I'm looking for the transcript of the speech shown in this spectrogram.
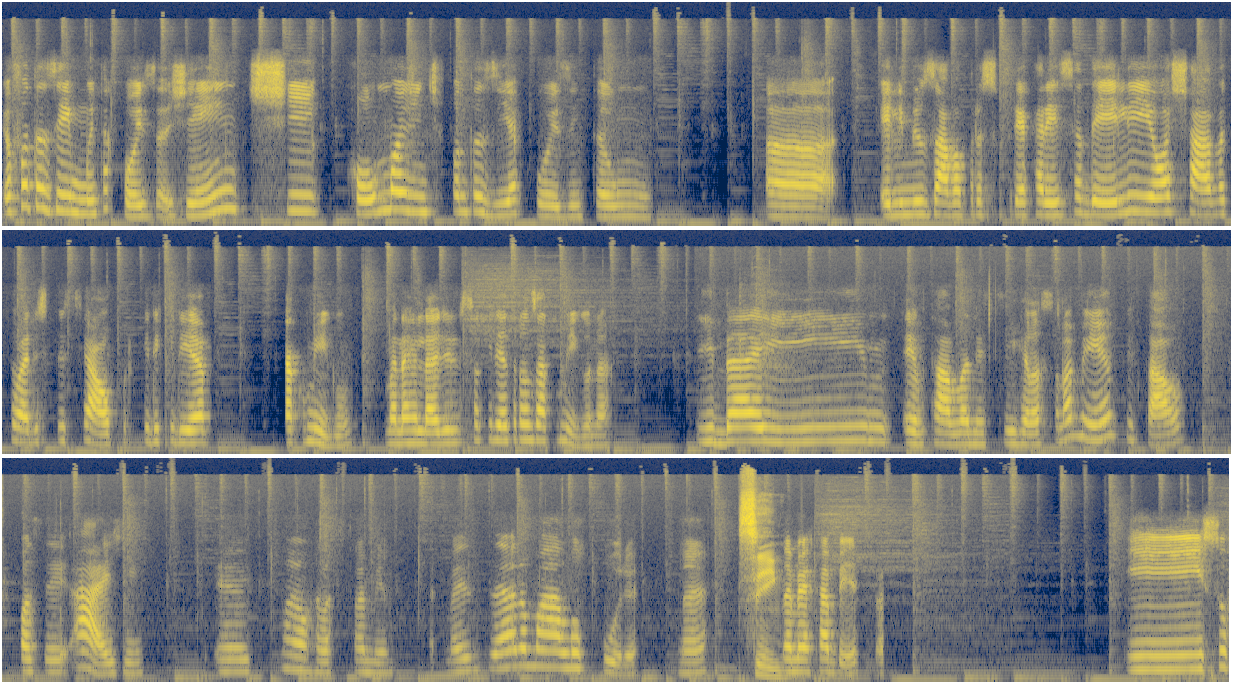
eu fantasiei muita coisa. Gente, como a gente fantasia coisa. Então, uh, ele me usava para suprir a carência dele e eu achava que eu era especial porque ele queria ficar comigo. Mas na realidade ele só queria transar comigo, né? E daí eu tava nesse relacionamento e tal. Fazer, ai, gente, é, não é um relacionamento. mas era uma loucura, né? Sim. Na minha cabeça. E isso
